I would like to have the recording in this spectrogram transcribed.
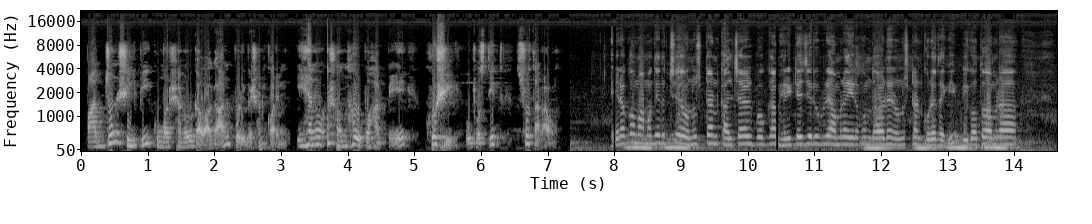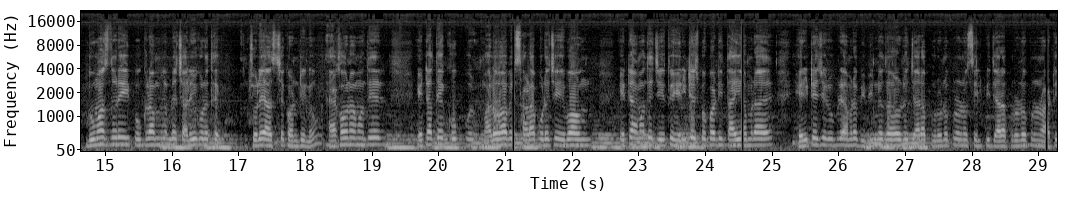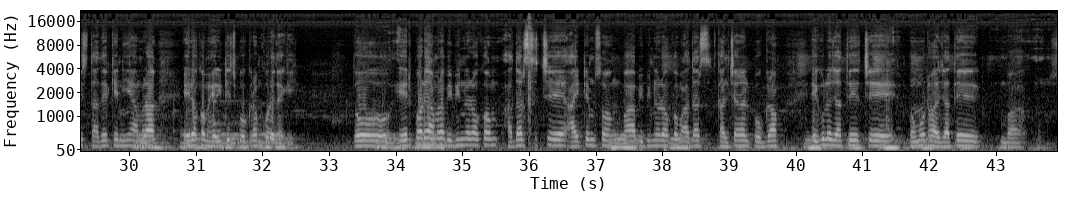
পাঁচজন শিল্পী কুমার শানুর গাওয়া গান পরিবেশন করেন। ইহেন সন্ধ্যা উপহার পেয়ে খুশি উপস্থিত শ্রোতারাও। এরকম আমাদের হচ্ছে অনুষ্ঠান কালচারাল প্রোগ্রাম হেরিটেজের উপরে আমরা এরকম ধরনের অনুষ্ঠান করে থাকি। বিগত আমরা দু মাস ধরে এই প্রোগ্রাম আমরা চালু করে থাকি চলে আসছে কন্টিনিউ এখন আমাদের এটাতে খুব ভালোভাবে সাড়া পড়েছে এবং এটা আমাদের যেহেতু হেরিটেজ প্রপার্টি তাই আমরা হেরিটেজের উপরে আমরা বিভিন্ন ধরনের যারা পুরনো পুরনো শিল্পী, যারা পুরনো পুরনো আর্টিস্ট তাদেরকে নিয়ে আমরা এরকম হেরিটেজ প্রোগ্রাম করে থাকি। তো এরপরে আমরা বিভিন্ন রকম আদার্স হচ্ছে আইটেম সং বা বিভিন্ন রকম আদার্স কালচারাল প্রোগ্রাম এগুলো যাতে হচ্ছে প্রমোট হয়, যাতে বা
